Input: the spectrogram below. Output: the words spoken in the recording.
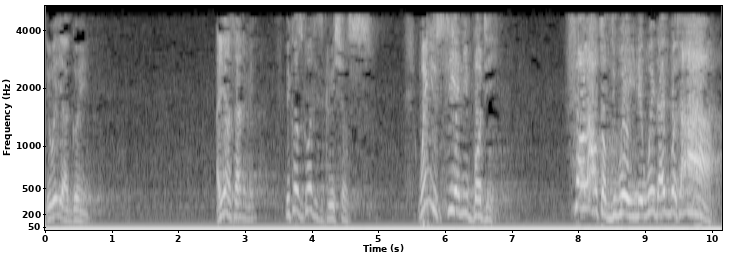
The way you are going. Are you understanding me? Because God is gracious. When you see anybody fall out of the way in a way that everybody ah,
